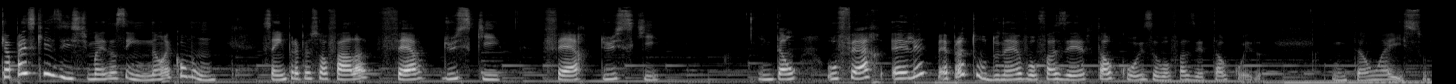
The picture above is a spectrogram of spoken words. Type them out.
capaz que existe, mas assim, não é comum. Sempre a pessoa fala faire du ski, faire du ski. Então, o faire, ele é para tudo, né? Eu vou fazer tal coisa, eu vou fazer tal coisa. Então, é isso.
